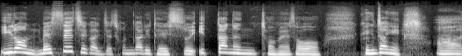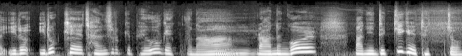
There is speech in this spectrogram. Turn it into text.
이런 메시지가 이제 전달이 될 수 있다는 점에서 굉장히 아 이러, 이렇게 자연스럽게 배우겠구나라는 음. 걸 많이 느끼게 됐죠.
